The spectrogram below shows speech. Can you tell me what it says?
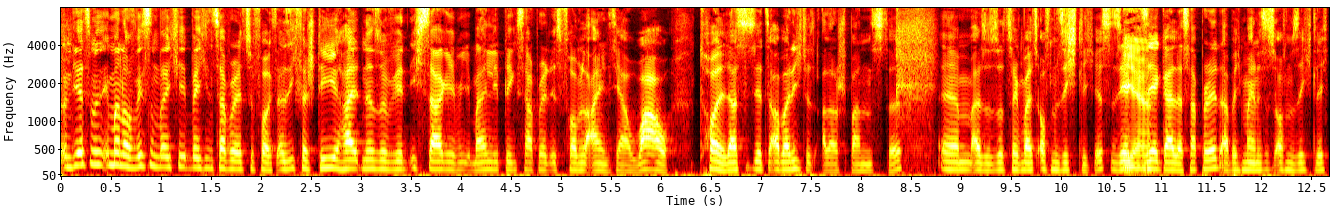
und jetzt muss ich immer noch wissen, welche, welchen Subreddit du folgst. Also ich verstehe halt, ne, so wie ich sage, mein Lieblings-Subreddit ist Formel 1. Ja, wow, toll. Das ist jetzt aber nicht das Allerspannendste. Ähm, also sozusagen, weil es offensichtlich ist. Sehr, Ja. sehr geiler Subreddit, aber ich meine, es ist offensichtlich.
